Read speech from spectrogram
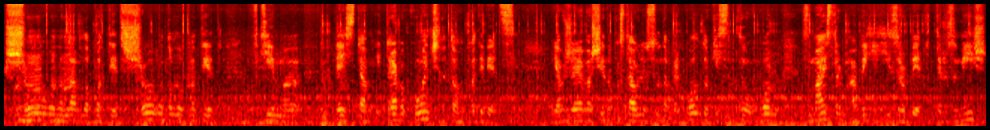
Що воно там лопотить, що воно лопотить. Втім, е, десь там і треба конче до того подивитися. Я вже машину поставлю всю на прикол, доки вгору з майстром, аби її зробити. Ти розумієш?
